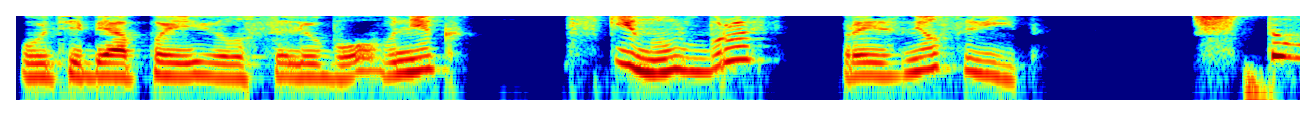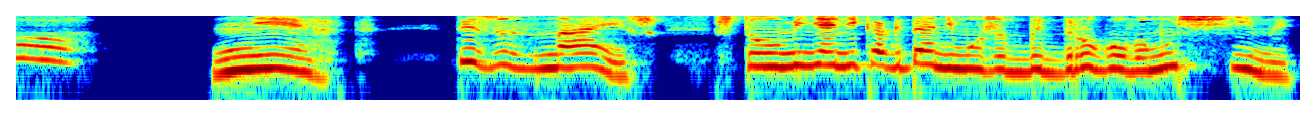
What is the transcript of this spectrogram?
«У тебя появился любовник?» Вскинув бровь, произнес вид. «Что? Нет, ты же знаешь, что у меня никогда не может быть другого мужчины!»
